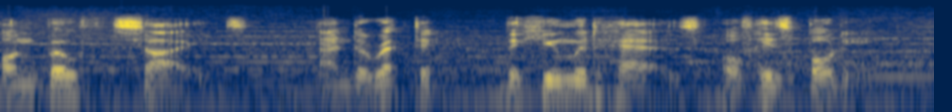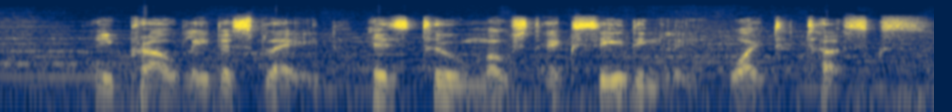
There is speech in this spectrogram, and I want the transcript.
on both sides, and erecting the humid hairs of his body. He proudly displayed his two most exceedingly white tusks,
